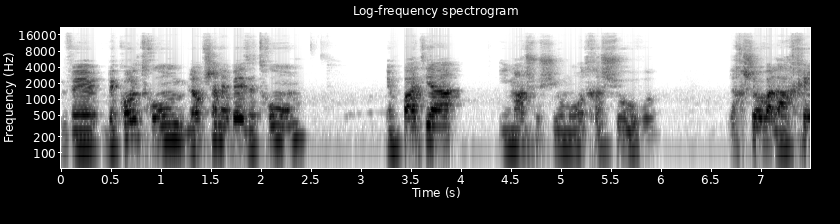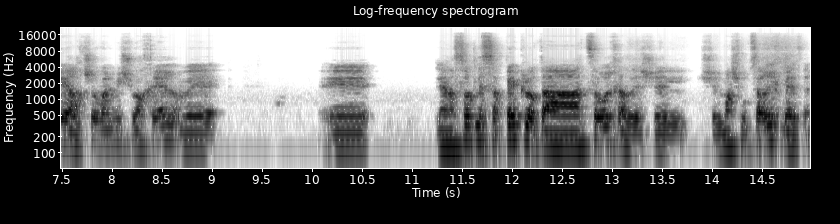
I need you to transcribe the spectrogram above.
ובכל תחום, לא משנה באיזה תחום, אמפתיה היא משהו שהוא מאוד חשוב, לחשוב על האחר, לחשוב על מישהו אחר, ולנסות אה, לספק לו את הצורך הזה של, של מה שהוא צריך בעצם.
